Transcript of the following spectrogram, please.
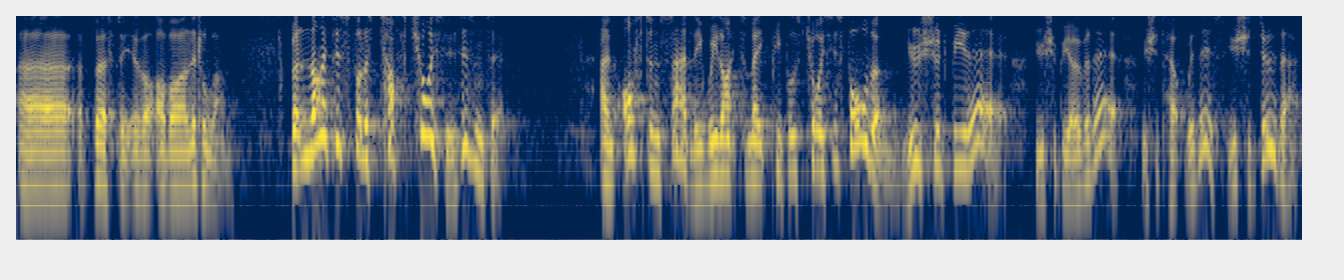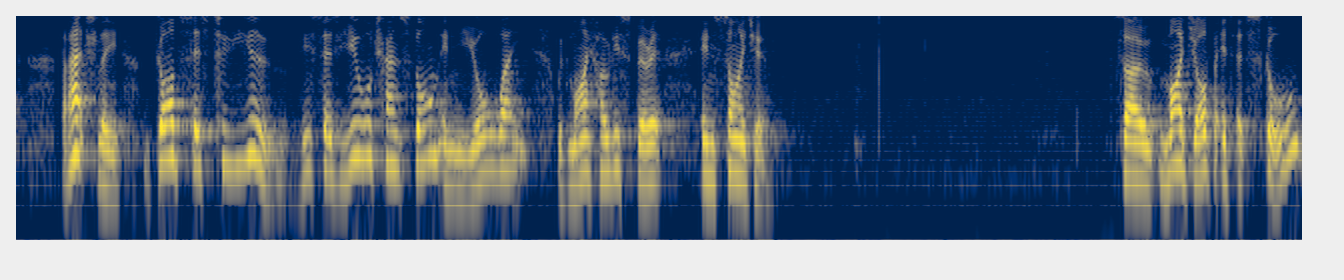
uh, birthday of, of our little one. But life is full of tough choices, isn't it? And often, sadly, we like to make people's choices for them. You should be there. You should be over there. You should help with this. You should do that. But actually, God says to you, He says, You will transform in your way with my Holy Spirit inside you. So, my job at school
